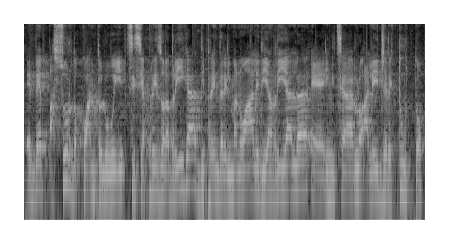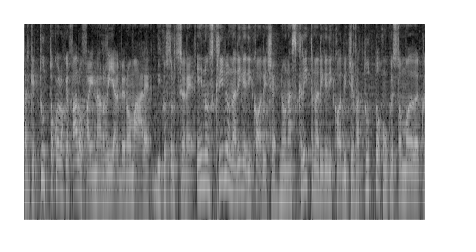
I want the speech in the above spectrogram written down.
Ed è assurdo quanto lui si sia preso la briga di prendere il manuale di Unreal e iniziarlo a leggere tutto, perché tutto quello che fa lo fa in in Unreal bene o male di costruzione e non scrive una riga di codice non ha scritto una riga di codice va tutto con questo modo c'è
